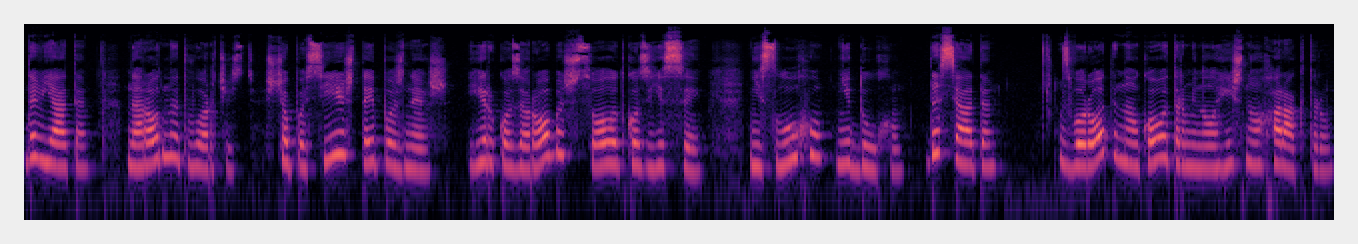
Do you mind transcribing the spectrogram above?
Дев'яте. Народна творчість. Що посієш, те й пожнеш. Гірко заробиш, солодко з'їси, ні слуху, ні духу. Десяте. Звороти науково-термінологічного характеру.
